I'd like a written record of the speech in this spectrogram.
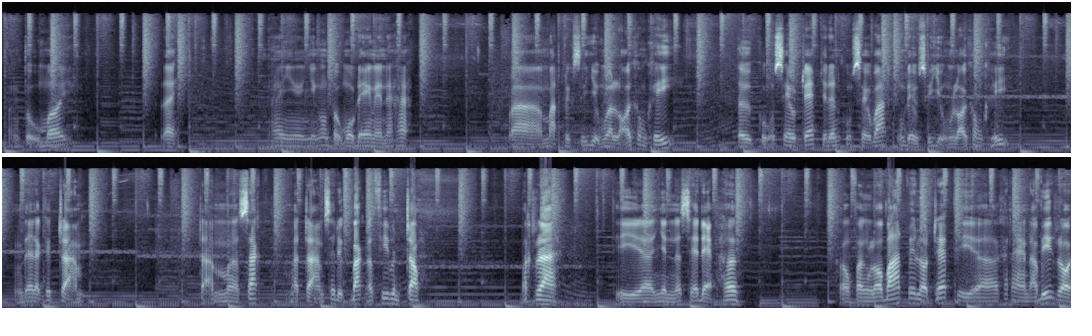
phần tủ mới. Đây hay những con tụ màu đen này nè ha. Và mạch được sử dụng là lõi không khí. Từ cuộn xeo trép cho đến cuộn xeo bát cũng đều sử dụng lõi không khí. Đây là cái trạm trạm à, sắt mà trạm sẽ được bắt ở phía bên trong. Bắt ra thì à, nhìn nó sẽ đẹp hơn. Còn phần loa bát với loa trép thì à, khách hàng đã biết rồi,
